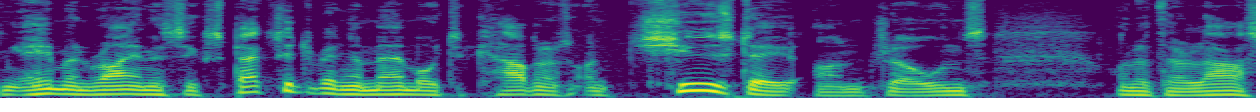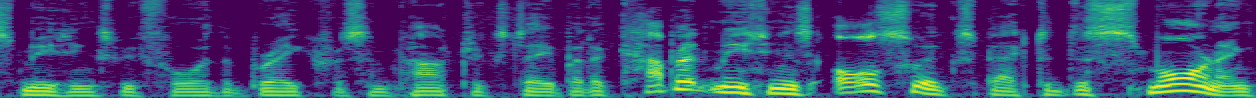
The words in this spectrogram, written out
discussing. Eamon Ryan is expected to bring a memo to Cabinet on Tuesday on drones, one of their last meetings before the break for St Patrick's Day. But a Cabinet meeting is also expected this morning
